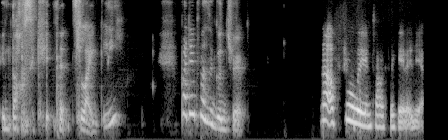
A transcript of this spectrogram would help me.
intoxicated slightly, but it was a good trip. Not fully intoxicated, yes.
